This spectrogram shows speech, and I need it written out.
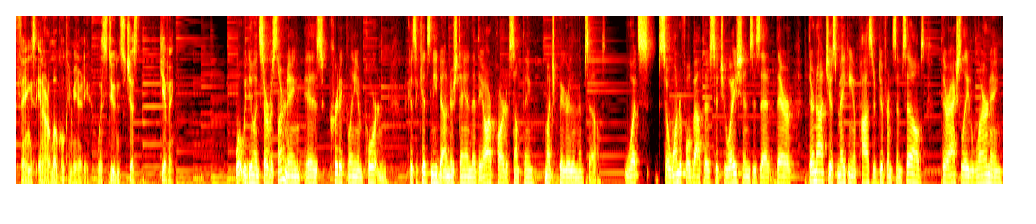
things in our local community with students just giving. What we do in service learning is critically important because the kids need to understand that they are part of something much bigger than themselves. What's so wonderful about those situations is that they're they're not just making a positive difference themselves, they're actually learning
